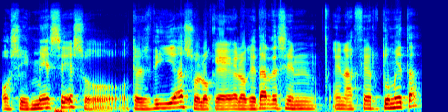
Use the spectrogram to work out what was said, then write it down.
o seis meses, o, tres días, o lo que, lo que tardes en, hacer tu meta,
